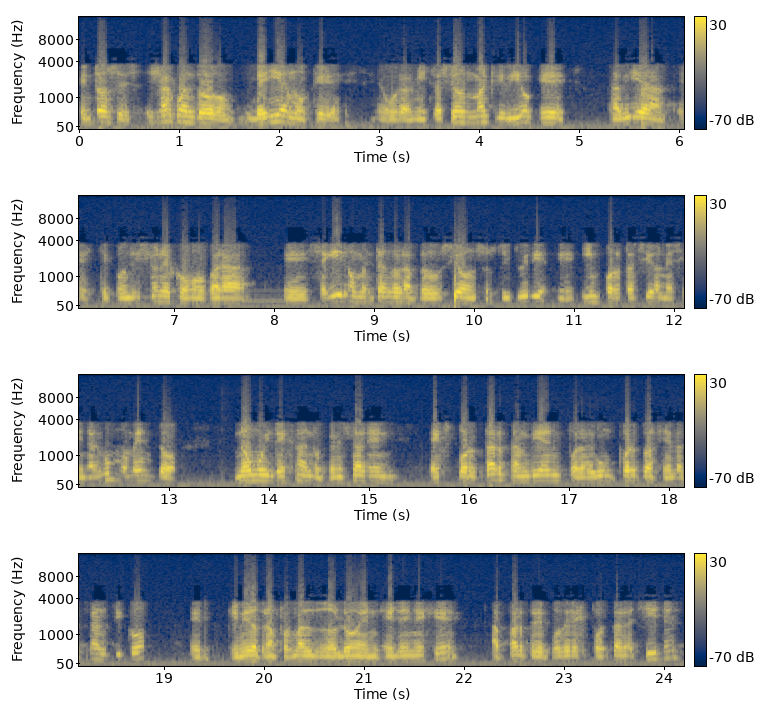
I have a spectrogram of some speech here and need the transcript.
Entonces, ya cuando veíamos que, o la administración Macri vio que había este, condiciones como para eh, seguir aumentando la producción, sustituir eh, importaciones y en algún momento no muy lejano pensar en exportar también por algún puerto hacia el Atlántico, eh, primero transformándolo en LNG, aparte de poder exportar a Chile,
